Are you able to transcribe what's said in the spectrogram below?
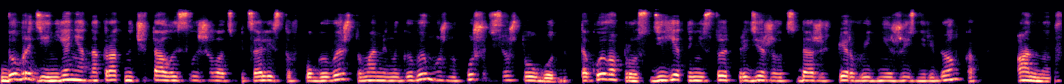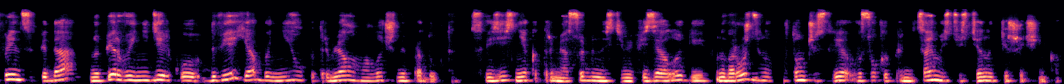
Добрый день. Я неоднократно читала и слышала от специалистов по ГВ, что маме на ГВ можно кушать все, что угодно. Такой вопрос. Диеты не стоит придерживаться даже в первые дни жизни ребенка. Анна, в принципе, да, но первые недельку-две я бы не употребляла молочные продукты в связи с некоторыми особенностями физиологии новорожденного, в том числе высокой проницаемостью стенок кишечника.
